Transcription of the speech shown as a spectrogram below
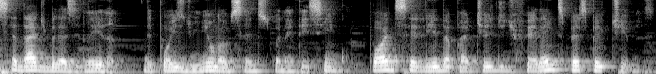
Sociedade brasileira, depois de 1945, pode ser lida a partir de diferentes perspectivas.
